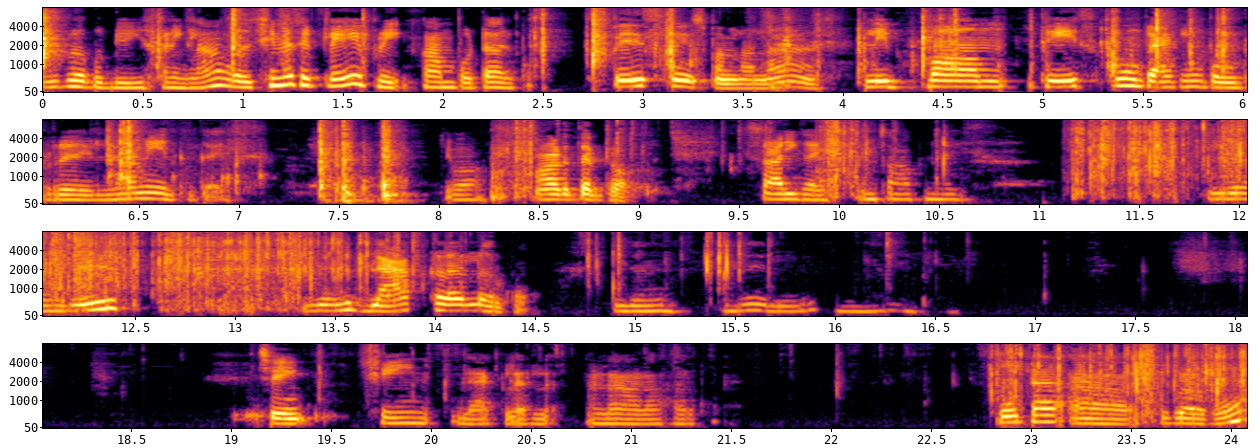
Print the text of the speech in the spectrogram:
ஐப்ரோக்கு இப்படி யூஸ் பண்ணிக்கலாம். ஒரு சின்ன செட்லேயே இப்படி காம்போட்டாக இருக்கும். ஃபேஸ்க்கு யூஸ் பண்ணலாம்ல? லிப் பாம் ஃபேஸ்க்கும் பேக்கிங் பவுட்ரு எல்லாமே இருக்குது கைஸ் ஓகேவா அடுத்த ட்ராப் சாரி கைஸ் சாப்பிடுங்க guys. இது வந்து இது வந்து Black கலரில் இருக்கும். இது வந்து செயின் செயின் Black கலரில் நல்லா அழகாக இருக்கும். போட்டால் சூப்பராக இருக்கும்.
